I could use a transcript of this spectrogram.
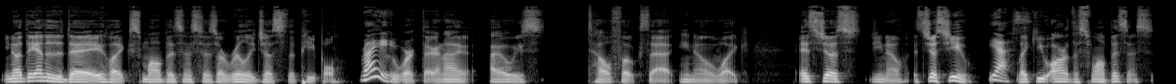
you know, at the end of the day, like small businesses are really just the people right. who work there. And I I always tell folks that, you know, like it's just, you know, it's just you. Yes. Like you are the small business.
